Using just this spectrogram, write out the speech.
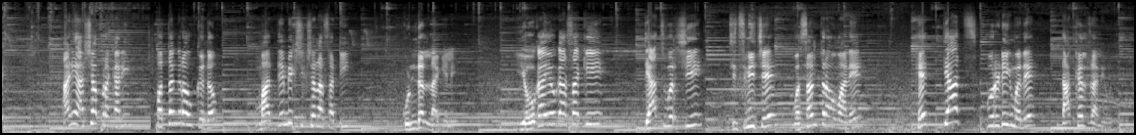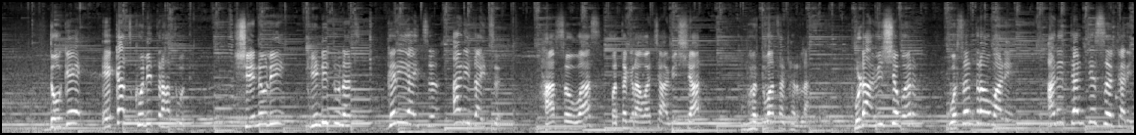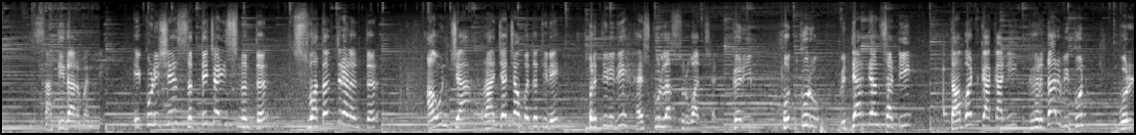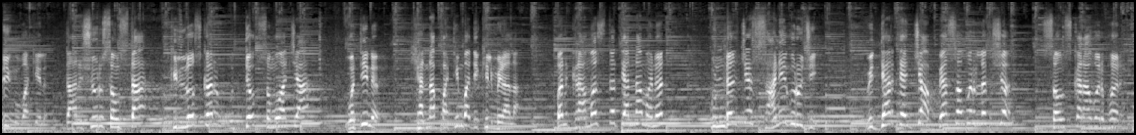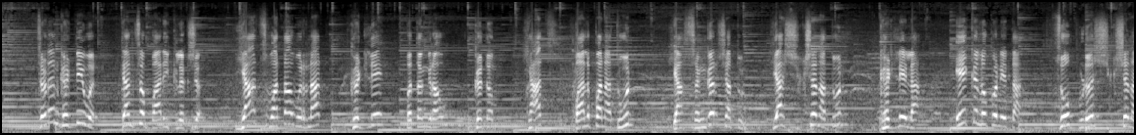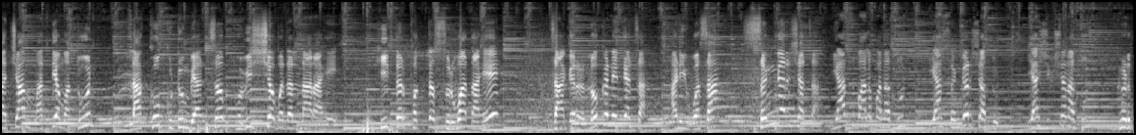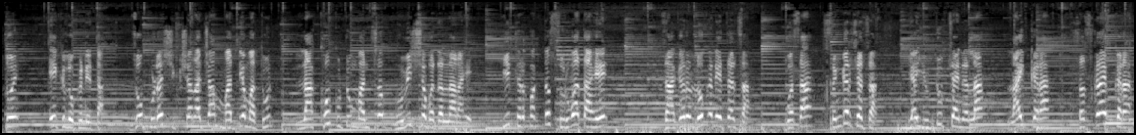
आणि अशा प्रकारे पतंगराव कदम माध्यमिक शिक्षणासाठी कुंडलला गेले. योगायोग असा की त्याच वर्षी चिचणीचे वसंतराव माने हे त्याच बोर्डिंगमध्ये दाखल झाले होते. दोघे एकाच खोलीत राहत होते. शेनोली खिंडीतूनच घरी यायचं आणि जायचं हा सहवास पतंगरावाच्या आयुष्यात महत्त्वाचा ठरला. पुढे आयुष्यभर वसंतराव माने आणि त्यांचे सहकारी साथीदार बनले. एकोणीसशे सत्तेचाळीस नंतर स्वातंत्र्यानंतर औंच्या राजाच्या मदतीने प्रतिनिधी हायस्कूलला सुरुवात झाली. गरीब होतकुरू विद्यार्थ्यांसाठी तांबट काकांनी घरदार विकून बोर्डिंग उभा केलं. दानशूर संस्था किल्लोस्कर उद्योग समूहाच्या वतीनं ह्यांना पाठिंबा देखील मिळाला. पण ग्रामस्थ त्यांना म्हणत कुंडलचे साने गुरुजी विद्यार्थ्यांच्या अभ्यासावर लक्ष संस्कारावर भर जडणघटनेवर त्यांचं बारीक लक्ष. याच वातावरणात घडले पतंगराव कदम ह्याच बालपणातून या संघर्षातून या शिक्षणातून घडलेला एक लोकनेता जो पुढं शिक्षणाच्या माध्यमातून लाखो कुटुंबियांचं भविष्य बदलणार आहे. ही तर फक्त सुरुवात आहे. जागर लोकनेत्याचा आणि वसा संघर्षाचा. याच बालपणातून या संघर्षातून या शिक्षणातून घडतोय एक लोकनेता जो पुढे शिक्षणाच्या माध्यमातून लाखो कुटुंबांचं भविष्य बदलणार आहे. ही तर फक्त सुरुवात आहे. जागर लोकनेत्याचा वसा संघर्षाचा. या युट्यूब चॅनलला लाईक करा सबस्क्राईब करा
